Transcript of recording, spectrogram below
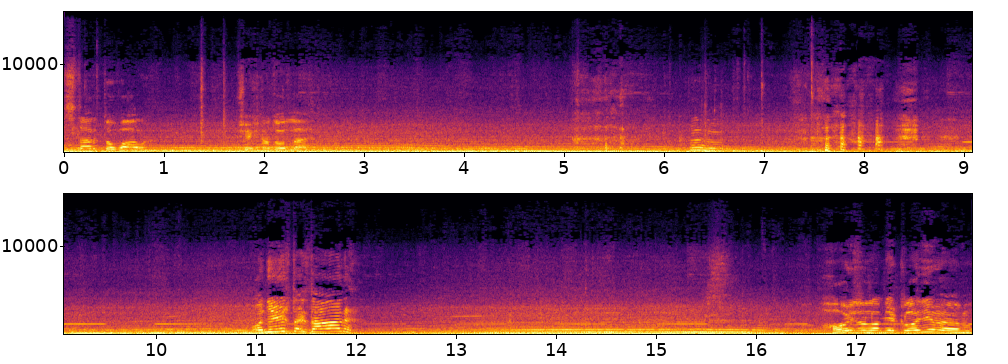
Startoval všechno tohle. O nic, tak zdar! Hojzl na mě kladivem.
